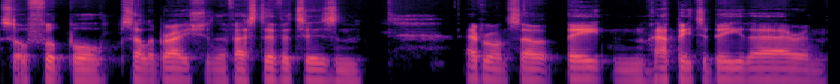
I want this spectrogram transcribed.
sort of football celebration, the festivities, and everyone's so upbeat and happy to be there, and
